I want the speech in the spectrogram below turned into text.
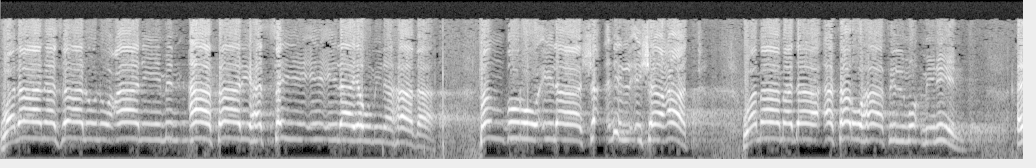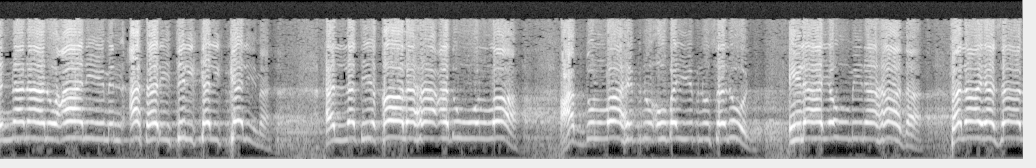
ولا نزال نعاني من آثارها السيء إلى يومنا هذا. فانظروا إلى شأن الإشاعات وما مدى أثرها في المؤمنين. إننا نعاني من أثر تلك الكلمة التي قالها عدو الله عبد الله بن أبي بن سلول. إلى يومنا هذا فلا يزال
